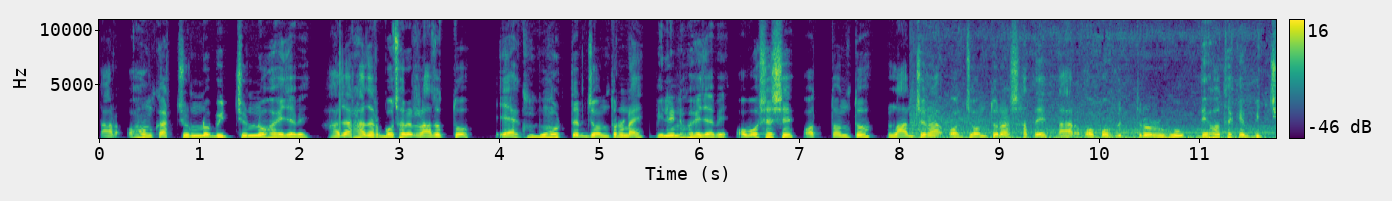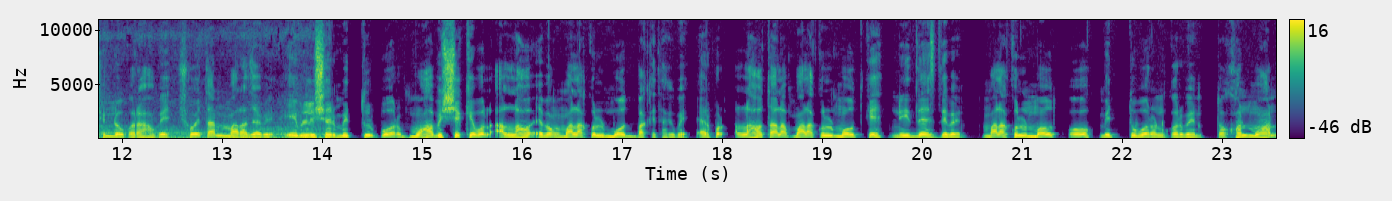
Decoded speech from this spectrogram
তার অহংকার চূর্ণ বিচ্ছিন্ন হয়ে যাবে। হাজার হাজার বছরের রাজত্ব এক মুহূর্তের যন্ত্রণায় বিলীন হয়ে যাবে। অবশেষে অত্যন্ত লাঞ্ছনা ও যন্ত্রণার সাথে তার অপবিত্র রুহু দেহ থেকে বিচ্ছিন্ন করা হবে। শয়তান মারা যাবে। ইবলিশের মৃত্যুর পর মহাবিশ্বে কেবল আল্লাহ এবং মালাকুল মৌত বাকি থাকবে। এরপর আল্লাহ তালা মালাকুল মৌতকে নির্দেশ দেবেন। মালাকুল মৌত ও মৃত্যুবরণ করবেন। তখন মহান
